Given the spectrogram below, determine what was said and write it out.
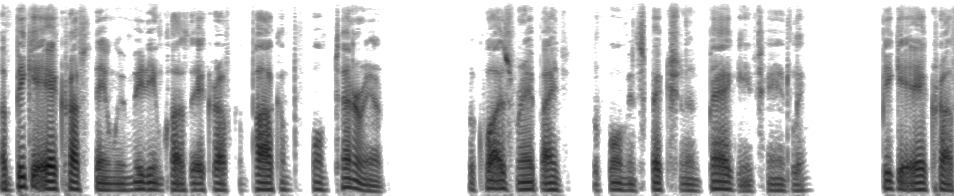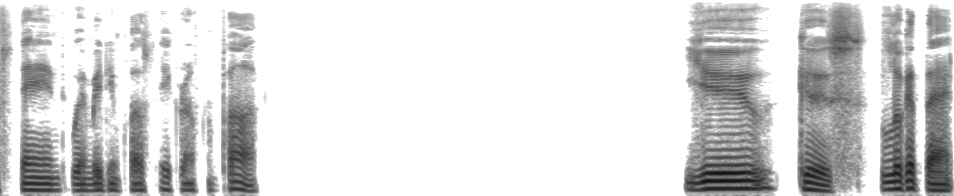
A bigger aircraft stand where medium-class aircraft can park and perform turnaround. Requires ramp agent to perform inspection and baggage handling. Bigger aircraft stand where medium-class aircraft can park. You goose. Look at that.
